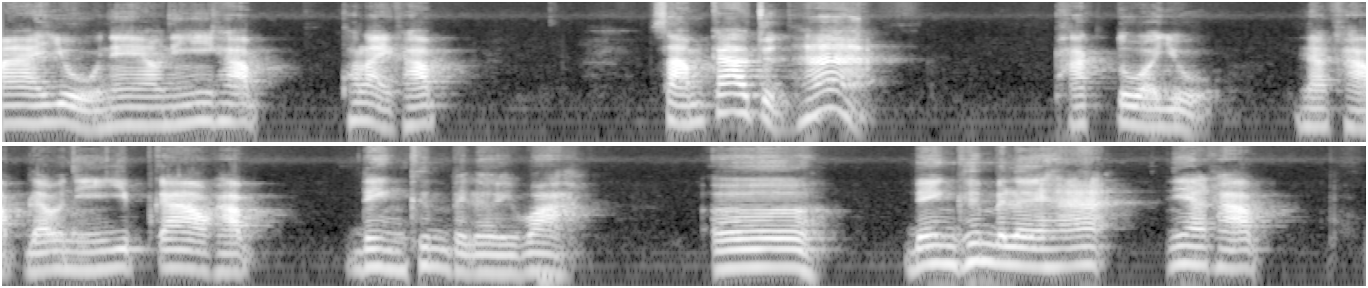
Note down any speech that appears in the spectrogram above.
มาอยู่แนวนี้ครับ เท่าไหร่ครับ 39.5 พักตัวอยู่นะครับ แล้ววันนี้ 29 ครับ เด้งขึ้นไปเลยว่าเออ เด้งขึ้นไปเลยฮะ เนี่ยครับโห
